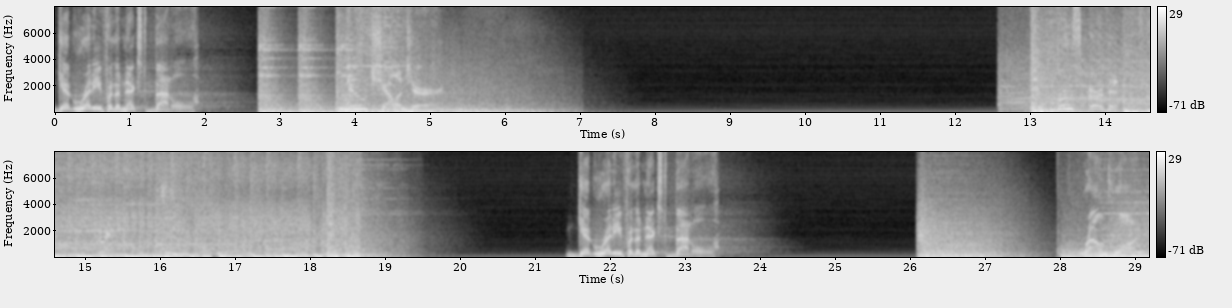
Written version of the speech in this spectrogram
Get ready for the next battle. New challenger. Bruce Irvin. Get ready for the next battle. Round one.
